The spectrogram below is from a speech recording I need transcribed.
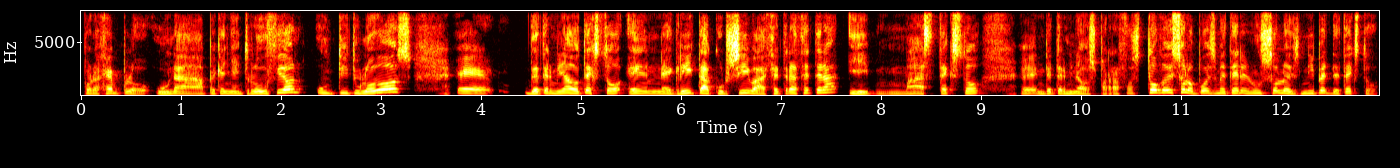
por ejemplo, una pequeña introducción, un título 2, eh, determinado texto en negrita, cursiva, etcétera, etcétera, y más texto en determinados párrafos. Todo eso lo puedes meter en un solo snippet de texto,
